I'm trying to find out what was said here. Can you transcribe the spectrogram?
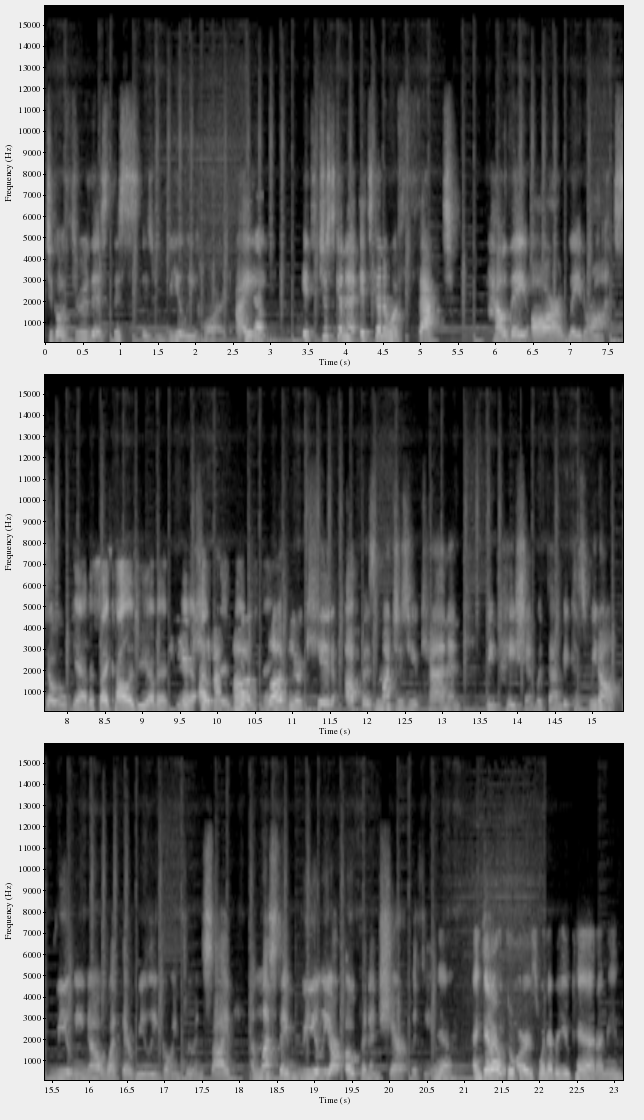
to go through this this is really hard. I Yeah. it's just gonna it's gonna affect how they are later on so yeah, the psychology of it. Yeah, I, kid a it'd be hug, interesting. love your kid up as much as you can and be patient with them because we don't really know what they're really going through inside unless they really are open and share it with you. Mm-hmm. Yeah, and get So- outdoors whenever you can. I mean,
